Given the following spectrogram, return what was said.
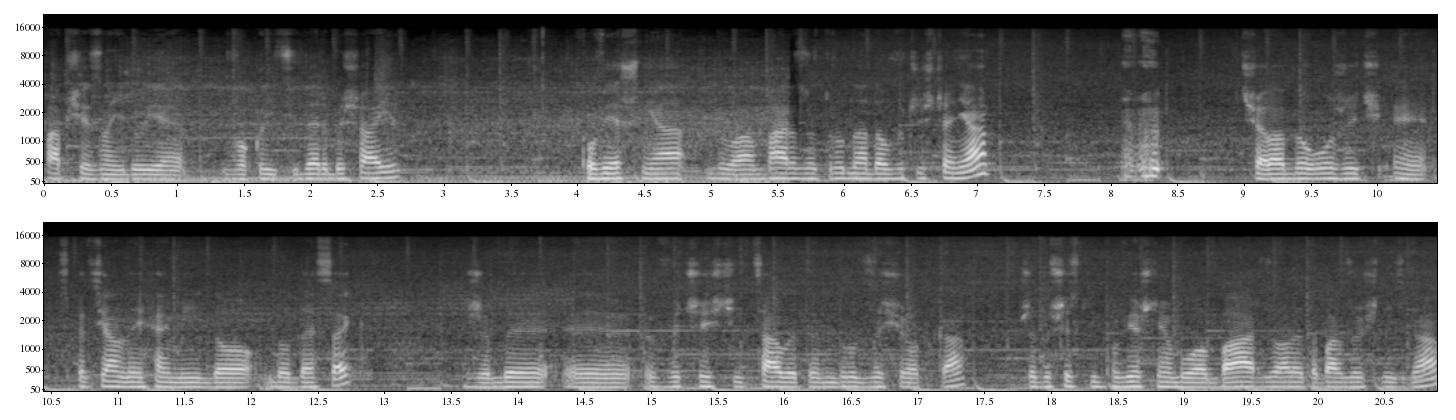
Pub się znajduje w okolicy Derbyshire. Powierzchnia była bardzo trudna do wyczyszczenia. Trzeba było użyć e, specjalnej chemii do, do desek, żeby e, wyczyścić cały ten brud ze środka. Przede wszystkim powierzchnia była bardzo, ale to bardzo ślizga.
